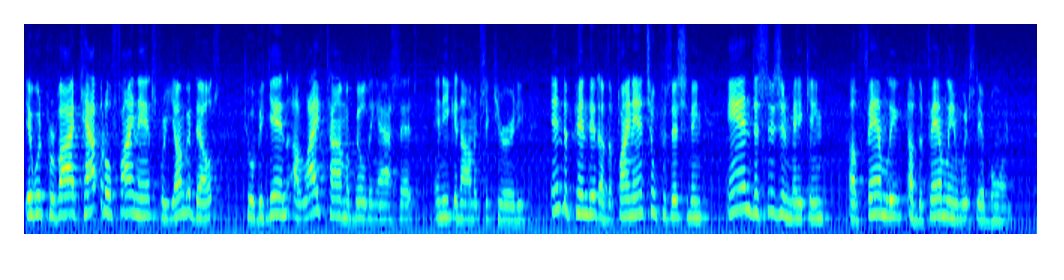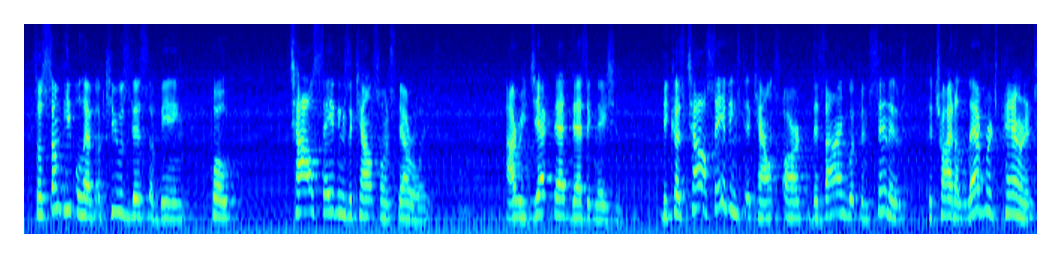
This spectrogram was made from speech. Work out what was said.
It would provide capital finance for young adults to begin a lifetime of building assets and economic security, independent of the financial positioning and decision making of family of the family in which they're born. So some people have accused this of being, quote, child savings accounts on steroids. I reject that designation because child savings accounts are designed with incentives to try to leverage parents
